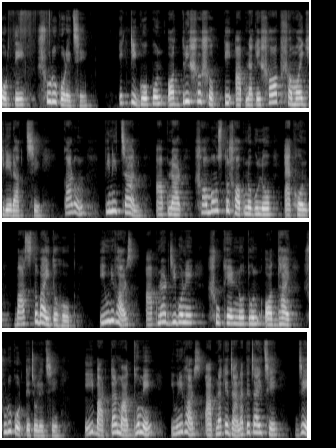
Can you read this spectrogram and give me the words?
করতে শুরু করেছে। একটি গোপন অদৃশ্য শক্তি আপনাকে সব সময় ঘিরে রাখছে, কারণ তিনি চান আপনার সমস্ত স্বপ্নগুলো এখন বাস্তবায়িত হোক। ইউনিভার্স আপনার জীবনে সুখের নতুন অধ্যায় শুরু করতে চলেছে। এই বার্তার মাধ্যমে ইউনিভার্স আপনাকে জানাতে চাইছে যে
